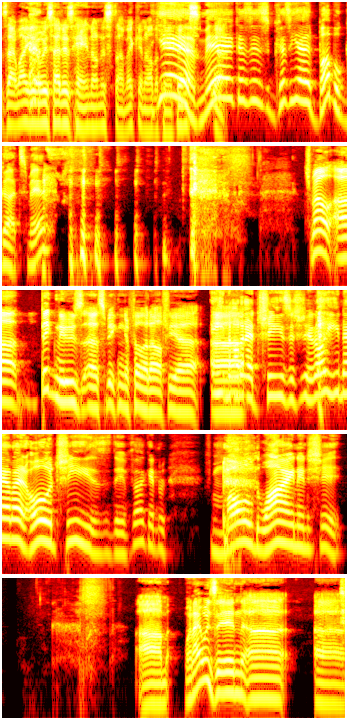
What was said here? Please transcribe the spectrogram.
Is that why he uh, always had his hand on his stomach and all the yeah, paintings? man, because it's because he had bubble guts, man. Jamel, uh, big news. Uh, speaking of Philadelphia, eating uh, all that cheese and shit. All eating all that old cheese, the fucking mulled wine and shit. Um, when I was in, uh, uh,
